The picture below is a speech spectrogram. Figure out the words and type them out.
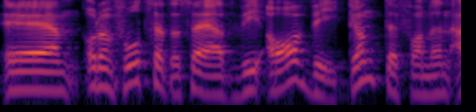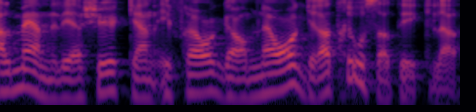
Eh, och de fortsätter säga att vi avviker inte från den allmänliga kyrkan i fråga om några trosartiklar.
